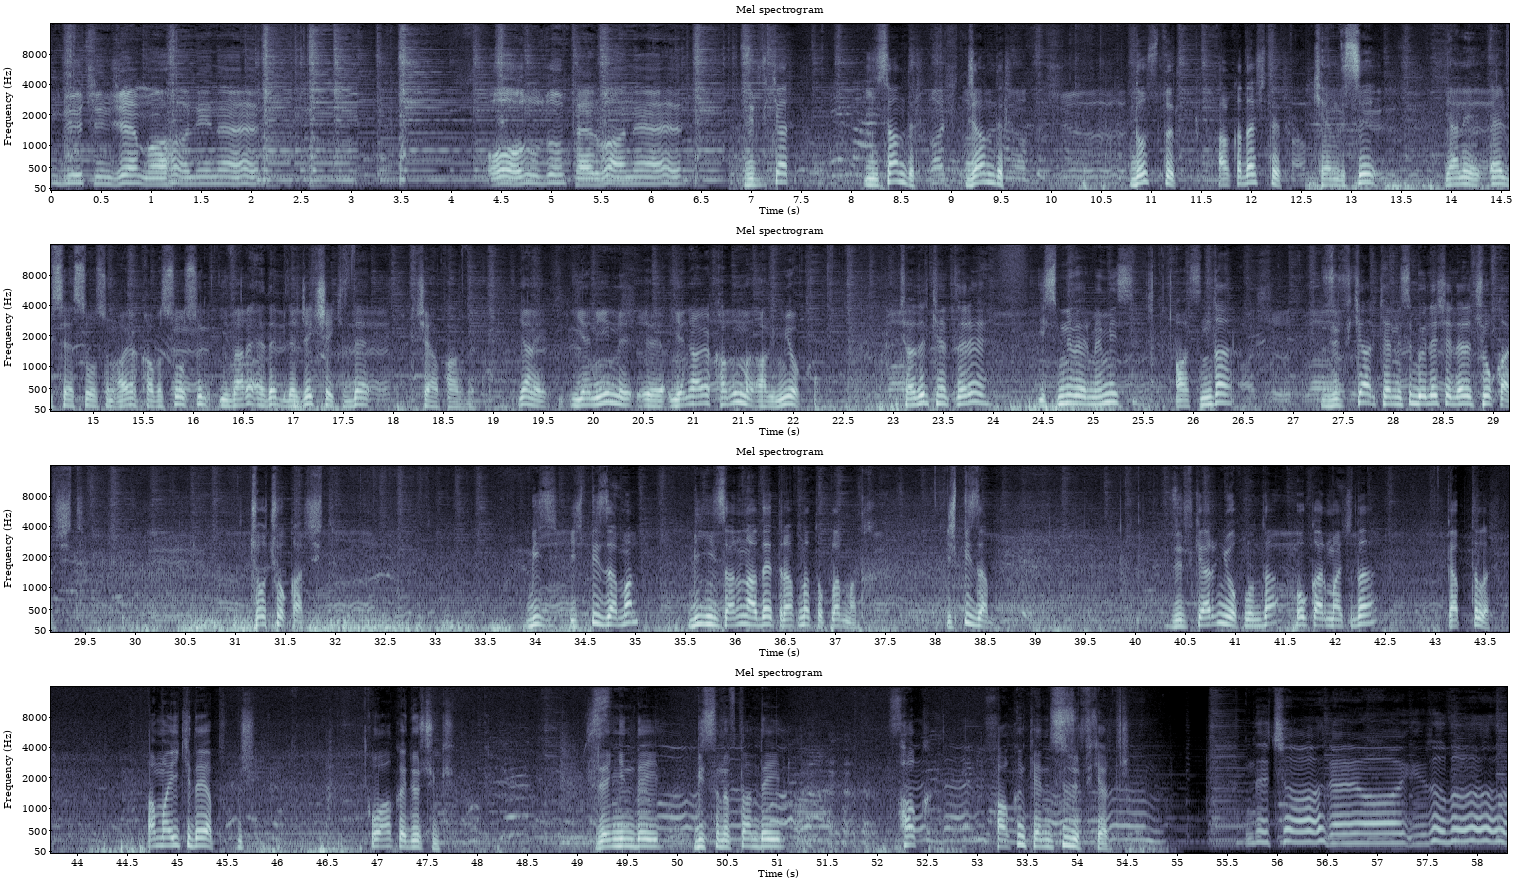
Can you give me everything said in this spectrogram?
bütün cemaline Oldu pervane Zülfikar insandır, candır, dosttur, arkadaştır. kendisi yani elbisesi olsun, ayakkabısı olsun idare edebilecek şekilde şey yapardı. Yani yeni mi, e, yeni ayakkabı mı alayım? Yok. Çadır kentlere ismini vermemiz aslında Zülfikar kendisi böyle şeylere çok karşıt. Çok çok karşıt. Biz hiçbir zaman bir insanın adı etrafında toplanmadık. Hiçbir zaman. Zülfikar'ın yokluğunda o karmaşada yaptılar. Ama iyi ki de yapılmış. O hak ediyor çünkü. Zengin değil, bir sınıftan değil. Halk, halkın kendisi Zülfikar'dır. Ne çare ayrılık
